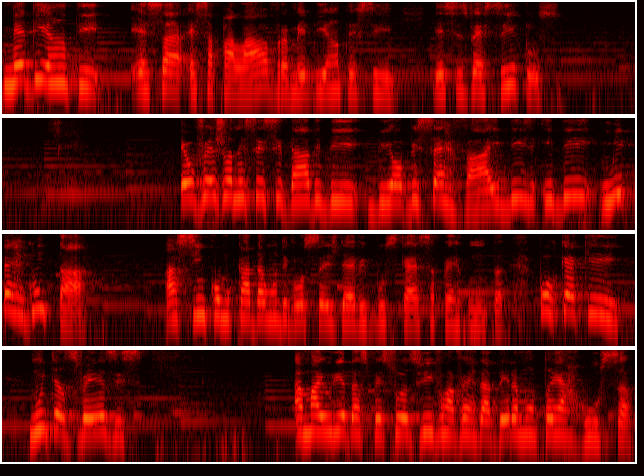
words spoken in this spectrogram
mediante essa essa palavra, mediante esse esses versículos, eu vejo a necessidade de, de observar e de, e de me perguntar, assim como cada um de vocês deve buscar essa pergunta: por que que Muitas vezes, a maioria das pessoas vive uma verdadeira montanha russa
